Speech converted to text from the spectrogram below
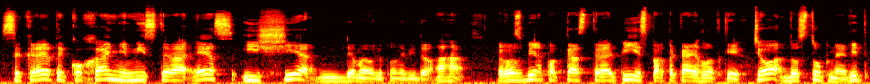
секрети кохання містера С і ще де моє улюблене відео? Ага. Розбір подкаст терапії Спартака і гладких. Все доступне від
